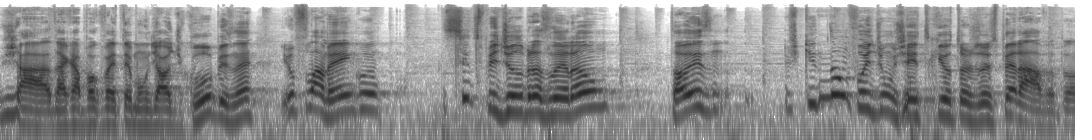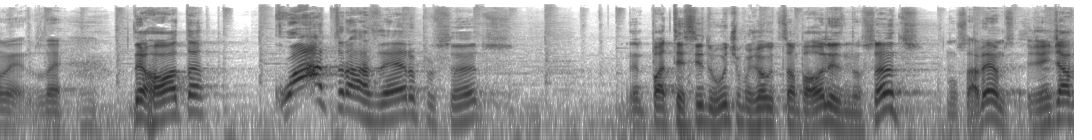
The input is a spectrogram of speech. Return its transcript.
Já daqui a pouco vai ter Mundial de Clubes, né? E o Flamengo se despediu do Brasileirão. Talvez. Acho que não foi de um jeito que o torcedor esperava, pelo menos, né? Derrota 4 a 0 pro Santos. Pode ter sido o último jogo de São Paulo no Santos? Não sabemos. A gente já,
